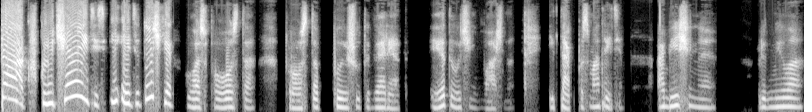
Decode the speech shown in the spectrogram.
так включаетесь, и эти точки у вас просто, просто пышут и горят. И это очень важно. Итак, посмотрите. Обещанная Людмила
